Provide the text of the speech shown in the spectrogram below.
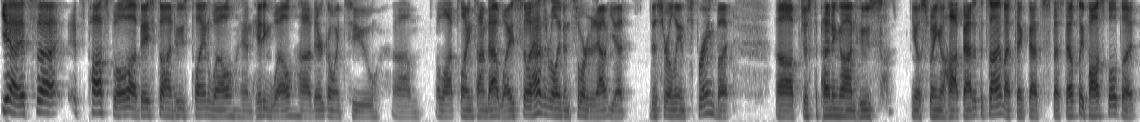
Yeah, it's uh, it's possible uh, based on who's playing well and hitting well. Uh, they're going to um, a lot playing time that way. So it hasn't really been sorted out yet this early in spring, but uh, just depending on who's you know swinging a hot bat at the time, I think that's that's definitely possible. But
